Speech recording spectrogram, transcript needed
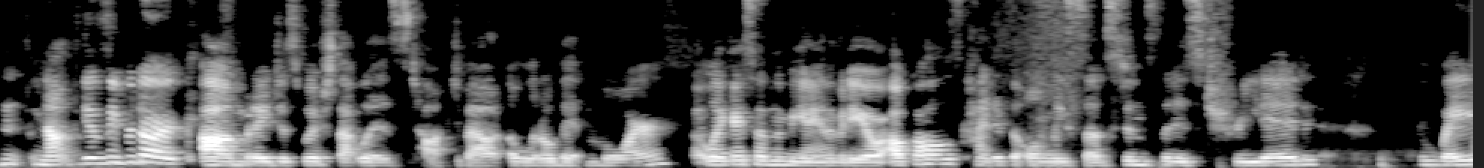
not to get super dark, um, but I just wish that was talked about a little bit more. Like I said in the beginning of the video, alcohol is kind of the only substance that is treated the way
